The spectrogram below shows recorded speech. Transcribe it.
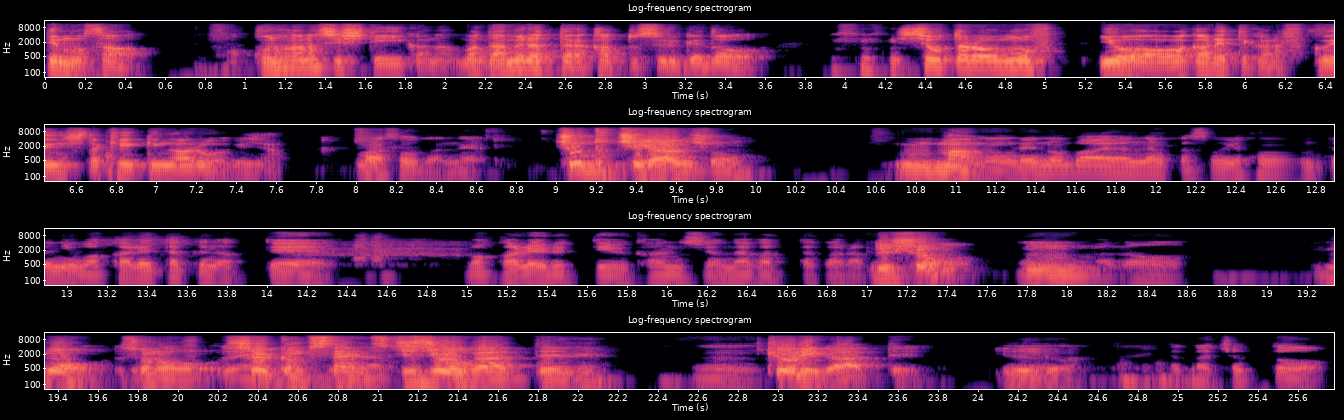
でもさ、この話していいかな？まあダメだったらカットするけど、翔太郎もふ要は別れてから復縁した経験があるわけじゃん。まあそうだね。ちょっと違うでしょ、うん、まあ、あの俺の場合はなんかそういう本当に別れたくなって、別れるっていう感じじゃなかったから。でしょ？ううんん。あの、もう、その、うん circumstance、事情があってね、うん。距離があって、いろいろ。だからちょっと、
